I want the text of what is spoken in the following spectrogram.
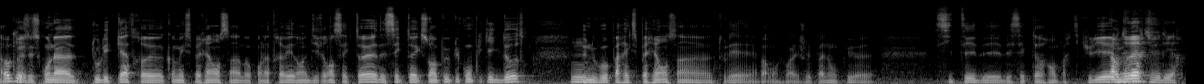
un peu c'est ce qu'on a tous les quatre comme expérience. hein. donc on a travaillé dans différents secteurs, Il y a des secteurs qui sont un peu plus compliqués que d'autres, Mm. de nouveau par expérience. hein, tous les, enfin, bon, voilà, je vais pas non plus citer des, des secteurs en particulier. L'art de mais- verre, tu veux dire?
